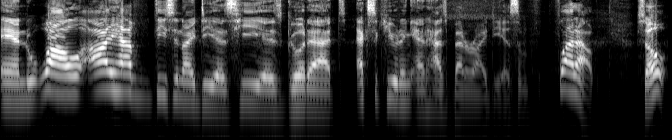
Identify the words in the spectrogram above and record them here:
And while I have decent ideas, he is good at executing and has better ideas, flat out. So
